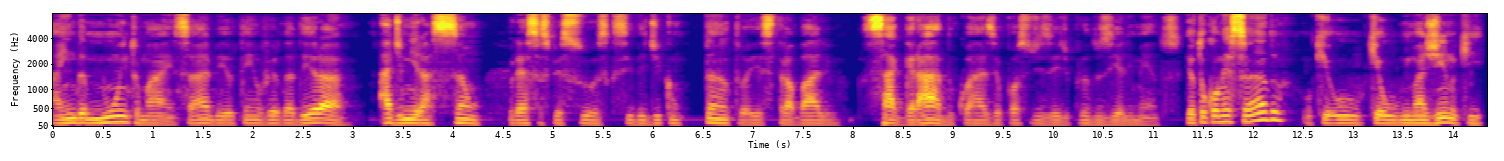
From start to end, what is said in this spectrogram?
ainda muito mais, sabe? Eu tenho verdadeira admiração por essas pessoas que se dedicam tanto a esse trabalho sagrado, quase, eu posso dizer, de produzir alimentos. Eu estou começando, o que, eu, o que eu imagino que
